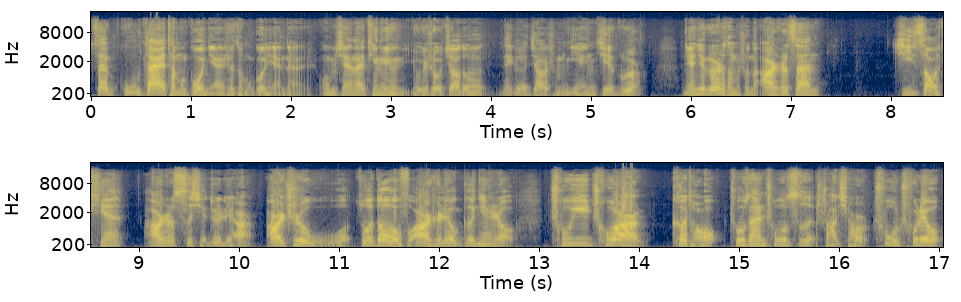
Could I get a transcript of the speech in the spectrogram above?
在古代，他们过年是怎么过年的？我们先来听听，有一首叫做那个叫什么年节歌。年节歌是怎么说呢？二十三祭灶天，二十四写对联，二十五做豆腐，二十六割年肉，初一初二磕头，初三初四耍球，初五初六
